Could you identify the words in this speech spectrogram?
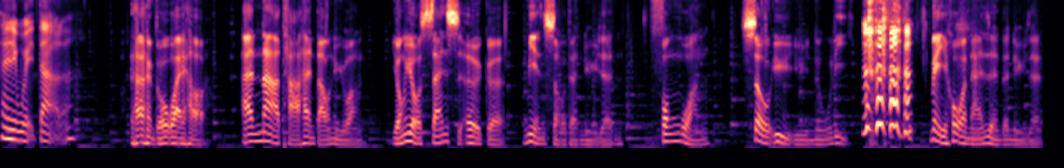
太伟大了。他很多外号：安娜塔汉岛女王，拥有三十二个面首的女人，蜂王。兽欲与奴隶，魅惑男人的女人。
